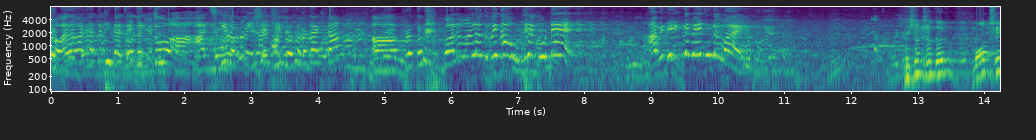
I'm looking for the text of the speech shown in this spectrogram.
খাওয়া দাওয়াটা তো ঠিক আছে কিন্তু আজকে যখন এসেছি প্রথমে তো একটা প্রথমে বলো বলো তুমি তো উঠে ফুটে আমি দেখতে পেয়েছি তোমায়। ভীষণ সুন্দর। মঞ্চে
